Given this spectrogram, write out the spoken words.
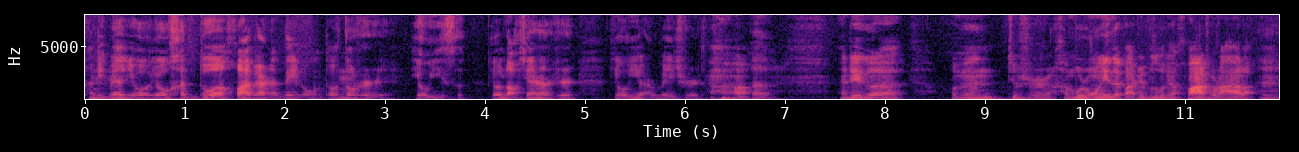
它里面有有很多画面的内容都都是有意思，有老先生是有意而为之的。嗯，那这个我们就是很不容易的把这部作品画出来了。嗯。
